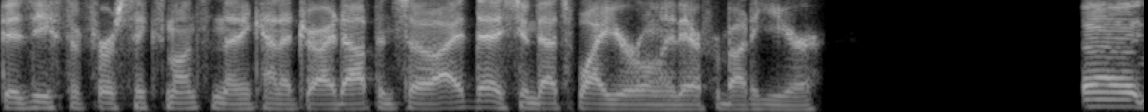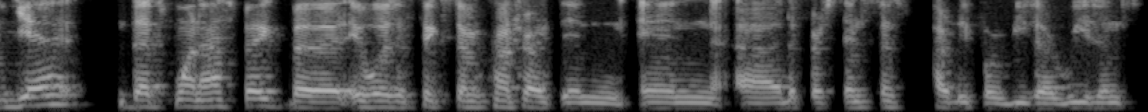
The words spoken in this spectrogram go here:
busy for the first six months, and then it kind of dried up. And so I, I assume that's why you're only there for about a year. Uh, yeah, that's one aspect, but it was a fixed term contract in in uh, the first instance, partly for visa reasons.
